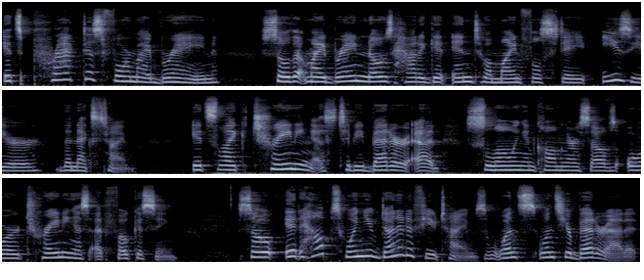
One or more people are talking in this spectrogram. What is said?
it's practice for my brain so that my brain knows how to get into a mindful state easier the next time. It's like training us to be better at slowing and calming ourselves or training us at focusing. So it helps when you've done it a few times, once once you're better at it.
